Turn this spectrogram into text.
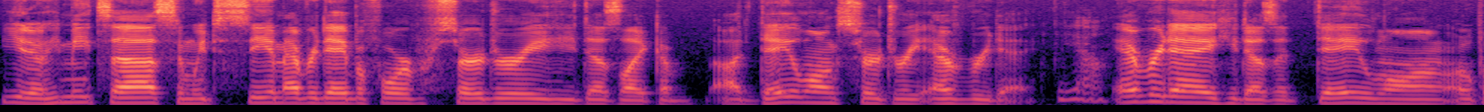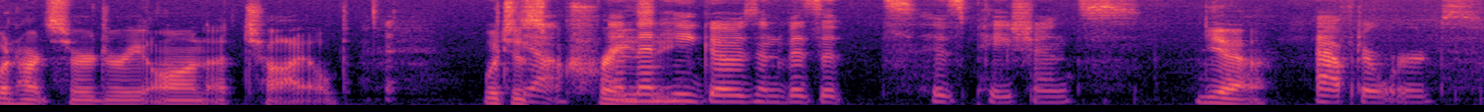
you know he meets us and we see him every day before surgery. He does like a, a day long surgery every day. Yeah, Every day he does a day long open heart surgery on a child, which is yeah. crazy. And then he goes and visits his patients yeah, afterwards.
